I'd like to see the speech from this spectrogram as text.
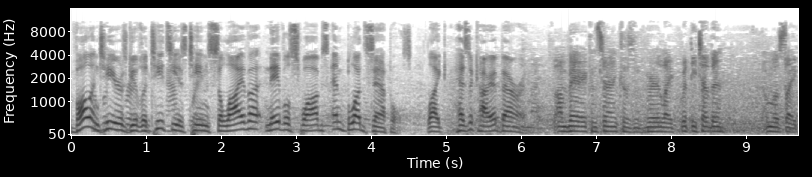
Volunteers give Letizia's team saliva, nasal swabs, and blood samples, like Hezekiah Barron. I'm very concerned because we're like with each other, almost like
